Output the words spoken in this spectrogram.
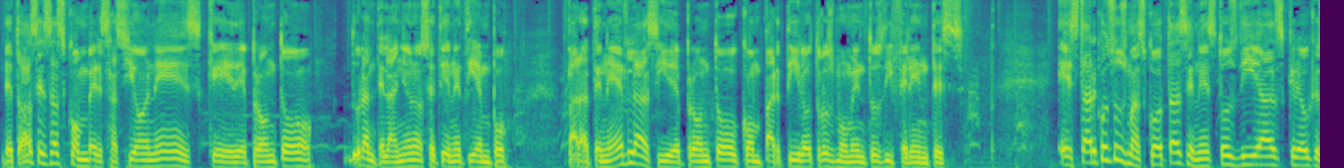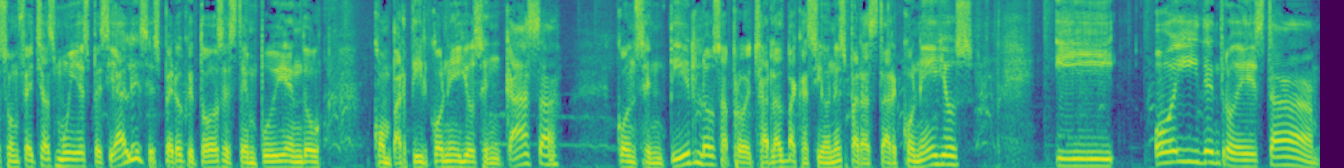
de todas esas conversaciones que de pronto durante el año no se tiene tiempo para tenerlas y de pronto compartir otros momentos diferentes. Estar con sus mascotas en estos días creo que son fechas muy especiales. Espero que todos estén pudiendo compartir con ellos en casa, consentirlos, aprovechar las vacaciones para estar con ellos. Y hoy dentro de esta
